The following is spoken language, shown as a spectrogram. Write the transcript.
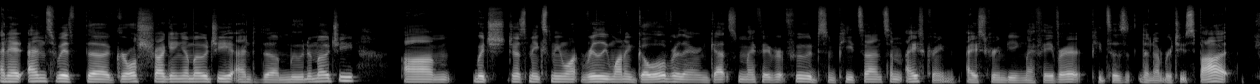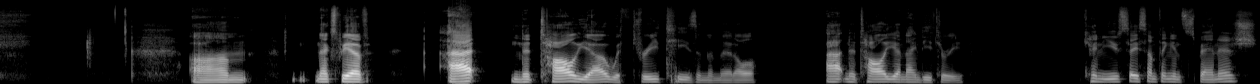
And it ends with the girl shrugging emoji and the moon emoji. Um, which just makes me want really want to go over there and get some of my favorite food, some pizza and some ice cream. Ice cream being my favorite, pizza's the number two spot. Um, next we have at Natalia with three T's in the middle. At Natalia ninety three. Can you say something in Spanish?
